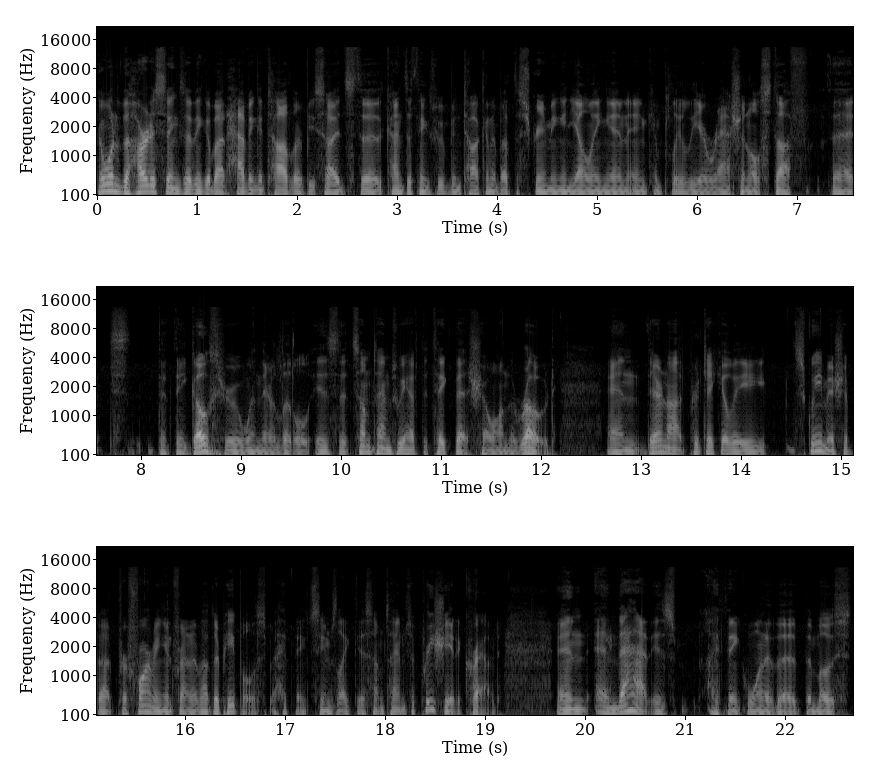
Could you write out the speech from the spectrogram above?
And one of the hardest things I think about having a toddler, besides the kinds of things we've been talking about, the screaming and yelling and, and completely irrational stuff that that they go through when they're little, is that sometimes we have to take that show on the road, and they're not particularly squeamish about performing in front of other people. It seems like they sometimes appreciate a crowd, and and that is, I think, one of the the most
